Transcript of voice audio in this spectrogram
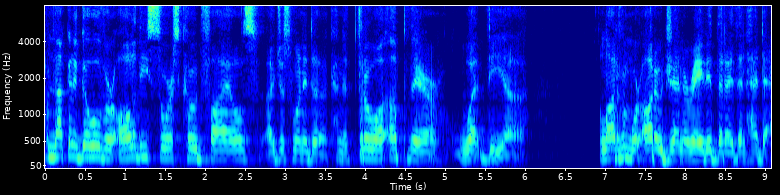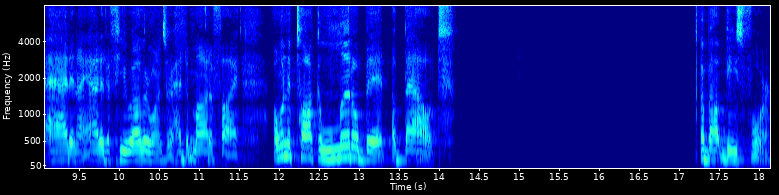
I'm not going to go over all of these source code files. I just wanted to kind of throw up there what the uh, a lot of them were auto-generated that I then had to add, and I added a few other ones or had to modify. I want to talk a little bit about, about these four.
